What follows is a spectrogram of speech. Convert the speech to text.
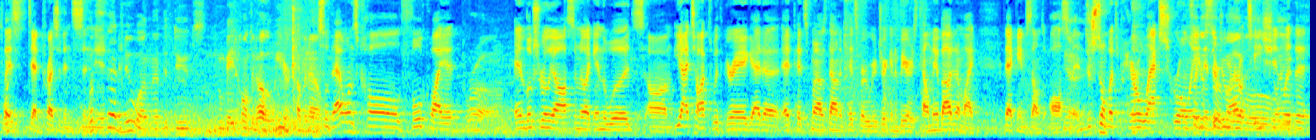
plays Dead Presidents and What's that new one that the dudes who made Haunted Halloween are coming out? So that one's called Full Quiet. Bro. and it looks really awesome. Like in the woods. Um, yeah, I talked with Greg at uh, at Pittsburgh when I was down in Pittsburgh. We were drinking a beer. and He was telling me about it. I'm like, that game sounds awesome. Yeah. And there's so much parallax scrolling, like a and they're doing rotation like, with it.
